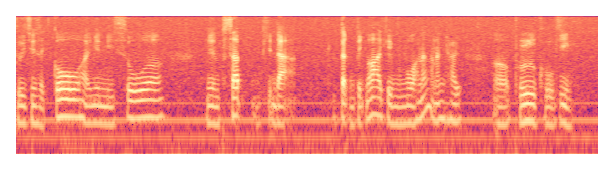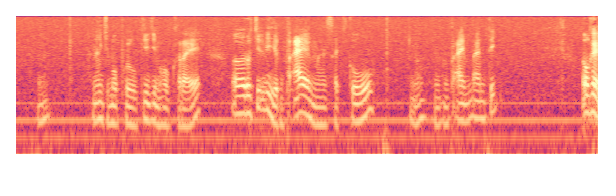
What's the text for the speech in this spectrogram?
គឺជាសាច់គោហើយមានមីសួរមានផ្សិតគេដាក់ទឹកបន្តិចមកហើយគេងាស់ហ្នឹងអាហ្នឹងហៅភុលគូគីហ្នឹងជាម្ហូបភុលគូគីជាម្ហូបក្រែរសជាតិវារៀងផ្អែមសាច់គោផ្អែមផ្អែមបន្តិចអូខេ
